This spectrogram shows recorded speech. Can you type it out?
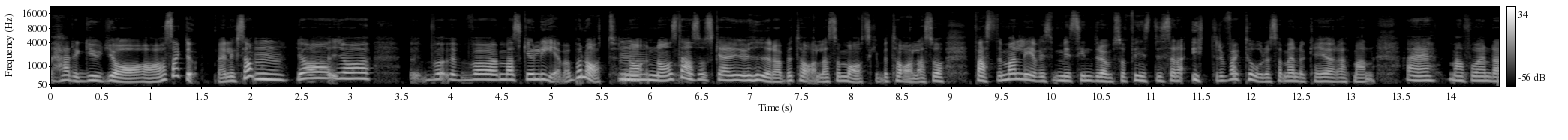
Herregud, jag har sagt upp mig liksom. Mm. Jag, jag, va, va, man ska ju leva på något. Nå, Mm. någonstans så ska ju hyra betalas och mat ska betalas. Och fastän man lever med sin dröm så finns det sådana yttre faktorer som ändå kan göra att man, nej, man får ändå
